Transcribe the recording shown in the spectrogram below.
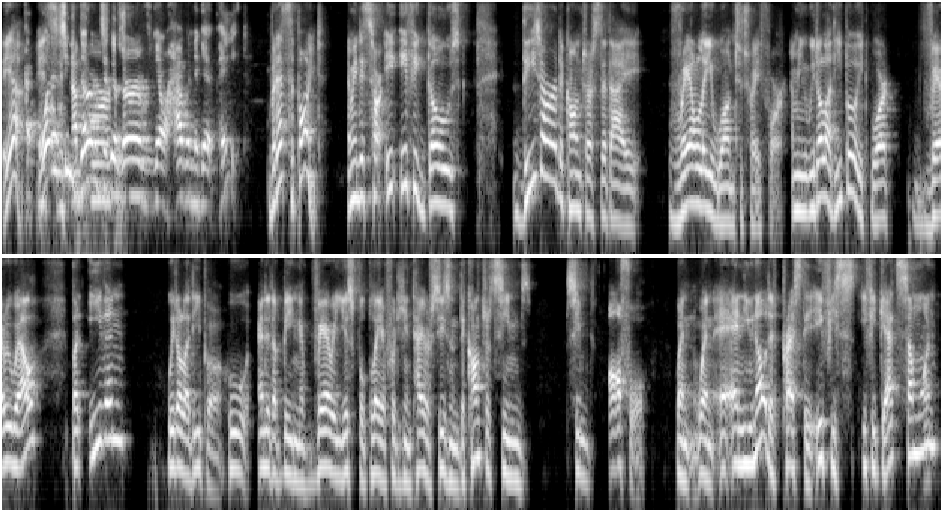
Yeah. what it's- has he it's done for- to deserve you know having to get paid? But that's the point. I mean, it's hard. If it goes, these are the contracts that I rarely want to trade for. I mean, with Oladipo, it worked very well. But even with Oladipo, who ended up being a very useful player for the entire season, the contract seems seemed awful. When when and you know that Presti, if he's if he gets someone,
